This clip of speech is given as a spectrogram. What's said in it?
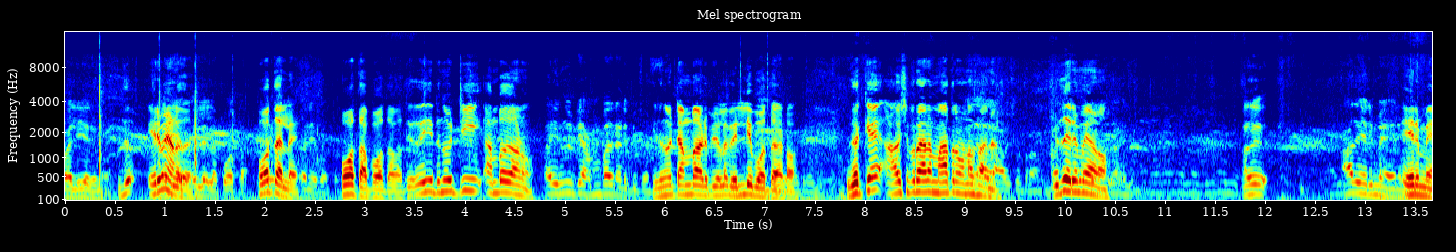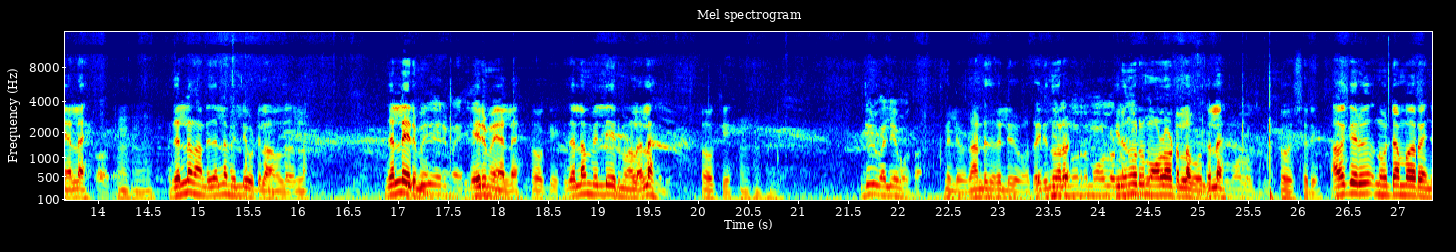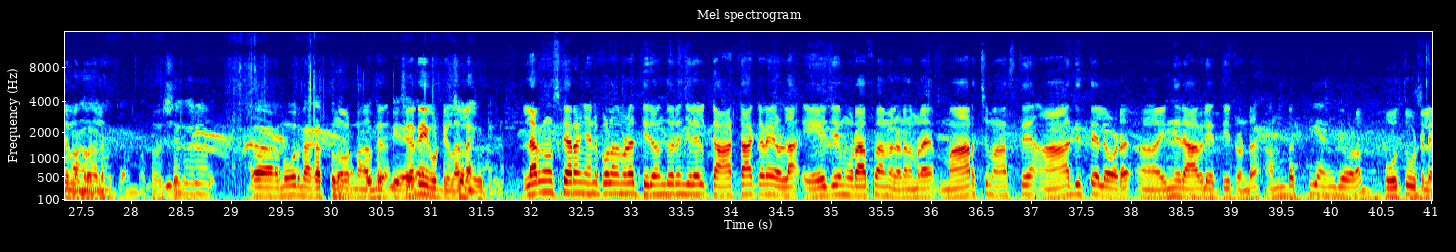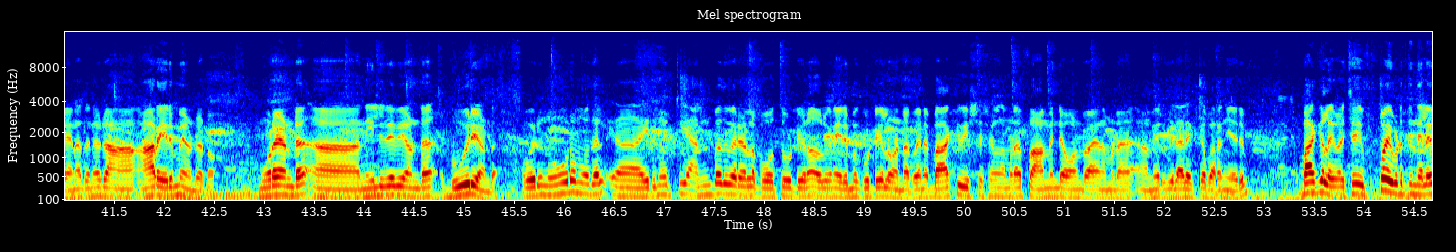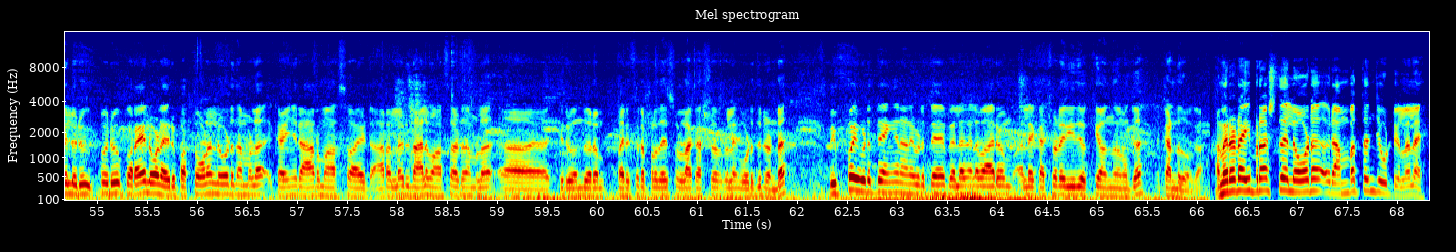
വലിയ എരുമ ഇത് എരുമയാണത്? പോത്തല്ലേ? പോത്ത. പോത്താ പോത്താ ഇത് ഇരുന്നൂറ്റി അമ്പത് അത് ഇരുന്നൂറ്റി അമ്പത് അടുപ്പിച്ചുള്ള വലിയ പോത്ത കേട്ടോ. ഇതൊക്കെ ആവശ്യപ്രകാരം മാത്രമാണോ സാധനം? ഇത് എരുമയാണോ? എരുമയല്ലേ. ഇതെല്ലാം നല്ല ഇതെല്ലാം വലിയ കുട്ടികളാണല്ലോ ഇതെല്ലാം ഇതെല്ലാം എരുമ എരുമയല്ലേ ഓക്കെ. ഇതെല്ലാം വലിയ എരുമകളല്ലേ? ഓക്കെ. ഇതൊരു വലിയ പോത്ത വലിയ ഇതാണ്ട് ഇത് വലിയൊരു പോത്ത് ഇരുന്നൂറ് മുകളിലോട്ടുള്ള പോത്ത് അല്ലേ? ഓ ശരി. അതൊക്കെ ഒരു നൂറ്റമ്പത് ആ, നൂറിനകത്ത്. ചെറിയ കുട്ടികളല്ലേ എല്ലാവർക്കും നമസ്കാരം. ഞാനിപ്പോൾ നമ്മുടെ തിരുവനന്തപുരം ജില്ലയിൽ കാട്ടാക്കടയുള്ള എ ജെ മുറാ ഫാമിലാണ്. നമ്മുടെ മാർച്ച് മാസത്തെ ആദ്യത്തെ ലോഡ് ഇന്ന് രാവിലെ എത്തിയിട്ടുണ്ട്. അമ്പത്തി അഞ്ചോളം പോത്തുകൂട്ടില്ല അതിനകത്ത് തന്നെ ഒരു ആ- ആറ് എരുമയുണ്ട് കേട്ടോ. മുറയുണ്ട് നീലരവിയുണ്ട് ഭൂരിയുണ്ട്. ഒരു നൂറ് മുതൽ ഇരുന്നൂറ്റി അൻപത് വരെയുള്ള പോത്തുകുട്ടികളും അതുപോലെ തന്നെ എരുമക്കുട്ടികളും ഉണ്ട്. അപ്പോൾ അതിന്റെ ബാക്കി വിശേഷങ്ങൾ നമ്മുടെ ഫാമിന്റെ ഓണറായ നമ്മുടെ അമീർ ബിലാലൊക്കെ പറഞ്ഞു തരും ബാക്കിയുള്ള വെച്ചാൽ ഇപ്പോൾ ഇവിടുത്തെ നിലവിലൊരു ഇപ്പോൾ ഒരു കുറേ ലോഡ് ഒരു പത്തോളം ലോഡ് നമ്മൾ കഴിഞ്ഞ ഒരു ആറ് മാസമായിട്ട് ആറല്ല ഒരു നാല് മാസമായിട്ട് നമ്മൾ തിരുവനന്തപുരം പരിസര പ്രദേശത്തുള്ള കർഷകർക്കെല്ലാം കൊടുത്തിട്ടുണ്ട്. ഇപ്പോൾ ഇവിടുത്തെ എങ്ങനെയാണ് ഇവിടുത്തെ വില നിലവാരവും അല്ലെ കച്ചവട രീതിയൊക്കെ ഒന്ന് നമുക്ക് കണ്ടു നോക്കാം. അമ്മയുടെ ഈ പ്രാവശ്യത്തെ ലോഡ് ഒരു അമ്പത്തഞ്ച് കുട്ടികൾ അല്ലേ?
